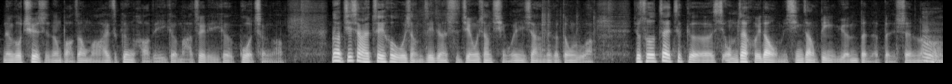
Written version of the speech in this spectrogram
能够确实能保障毛孩子更好的一个麻醉的一个过程啊。那接下来最后，我想这段时间，我想请问一下那个东如啊，就说在这个我们再回到我们心脏病原本的本身了哈，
